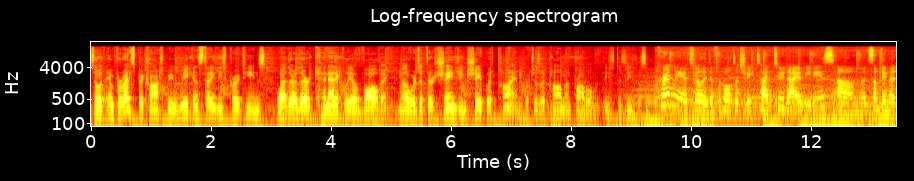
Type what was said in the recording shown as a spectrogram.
So with infrared spectroscopy, we can study these proteins whether they're kinetically evolving. In other words, if they're changing shape with time, which is a common problem with these diseases. Currently, it's really difficult to treat type 2 diabetes. Um, it's something that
